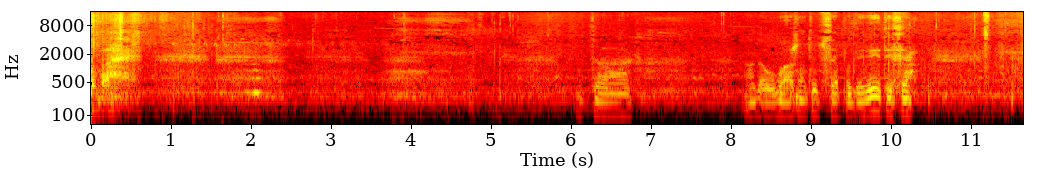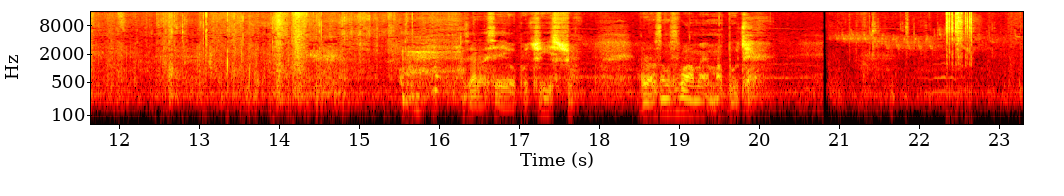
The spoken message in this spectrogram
Опа. Так. Треба уважно тут все подивитися. Зараз я його почищу. Разом з вами, мабуть. Ну,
